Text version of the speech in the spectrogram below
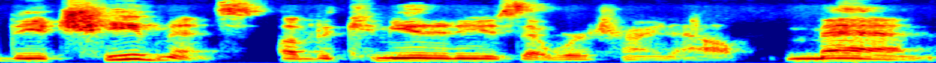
the achievements of the communities that we're trying to help. Man,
